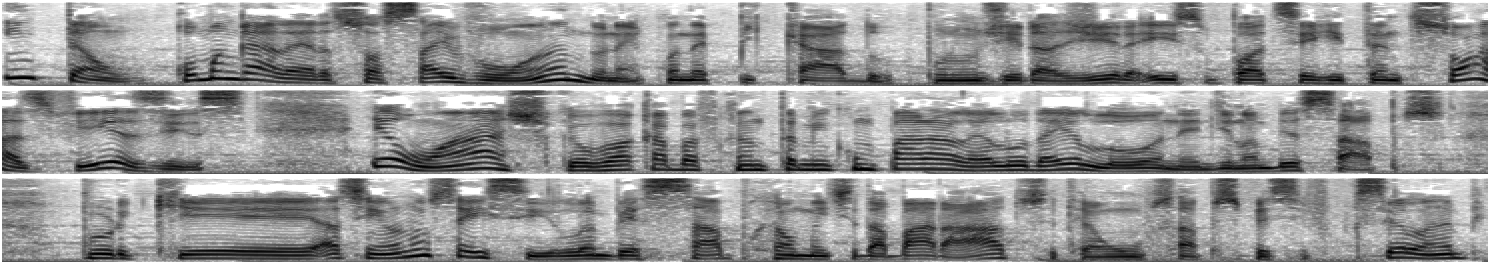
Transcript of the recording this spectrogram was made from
Então, como a galera só sai voando, né, quando é picado por um gira-gira, isso pode ser irritante só às vezes, eu acho que eu vou acabar ficando também com um paralelo da Elo, né, de lamber sapos. Porque, assim, eu não sei se lamber sapo realmente dá barato, se tem algum sapo específico que você lambe,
